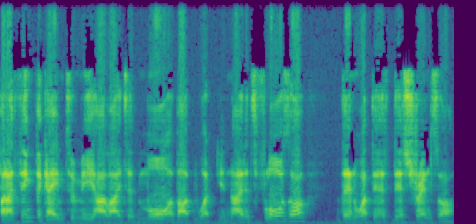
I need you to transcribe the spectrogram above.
but I think the game to me highlighted more about what United's flaws are than what their, their strengths are.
